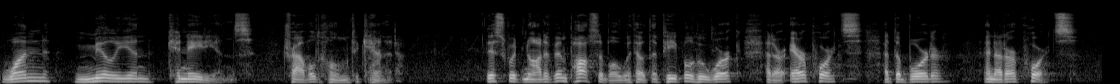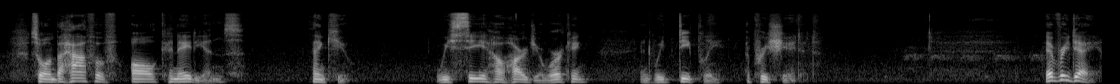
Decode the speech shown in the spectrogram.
1 million Canadians traveled home to Canada. This would not have been possible without the people who work at our airports, at the border, and at our ports. So on behalf of all Canadians, thank you. We see how hard you're working, and we deeply appreciate it. Every day,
